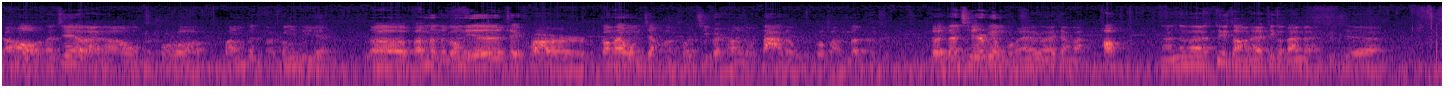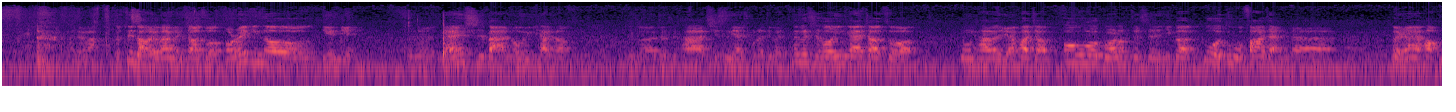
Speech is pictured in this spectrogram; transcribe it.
然后那接下来呢，我们说说版本的更迭。呃，版本的更迭这块儿，刚才我们讲了，说基本上有大的五个版本，对，但其实并不是我来。我来讲吧。好，啊，那么最早的这个版本就是，对吧？就最早的一个版本叫做 Original D&D，就是原始版《龙与地下城》。这个就是他七四年出的这个，那个时候应该叫做用他的原话叫 Overgrown，就是一个过度发展的个人爱好，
